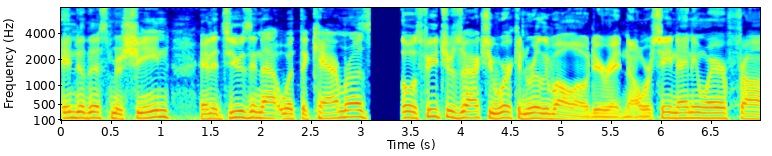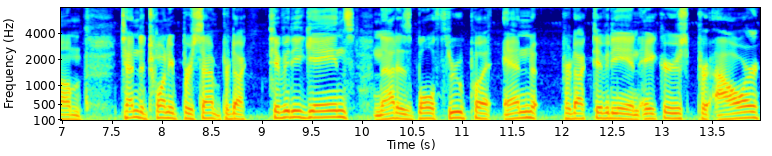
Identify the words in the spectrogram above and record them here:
into this machine, and it's using that with the cameras those features are actually working really well out here right now. We're seeing anywhere from 10 to 20% productivity gains, and that is both throughput and productivity in acres per hour.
